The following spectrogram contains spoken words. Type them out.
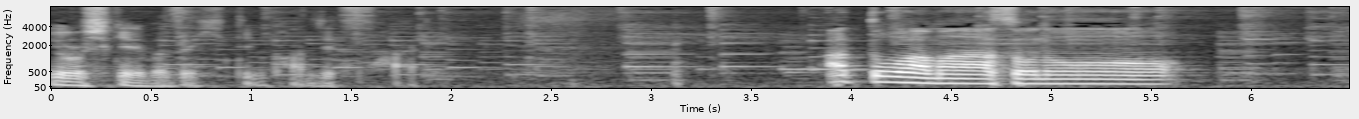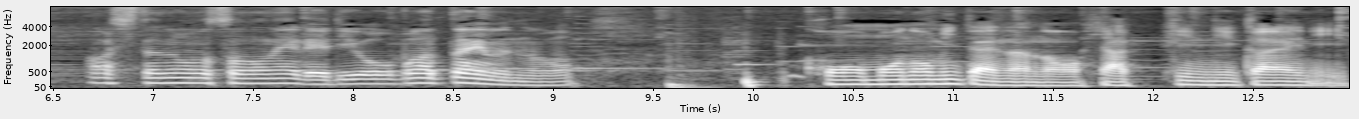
よろしければぜひっていう感じです。はい、あとはまあその明日のそのねレディオーバータイムの小物みたいなのを100均2回に行っ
